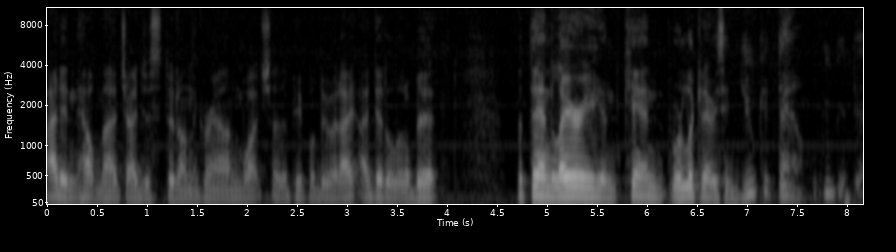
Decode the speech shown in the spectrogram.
I didn't help much. I just stood on the ground and watched other people do it. I, I did a little bit. But then Larry and Ken were looking at me saying, You get down, you get down.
